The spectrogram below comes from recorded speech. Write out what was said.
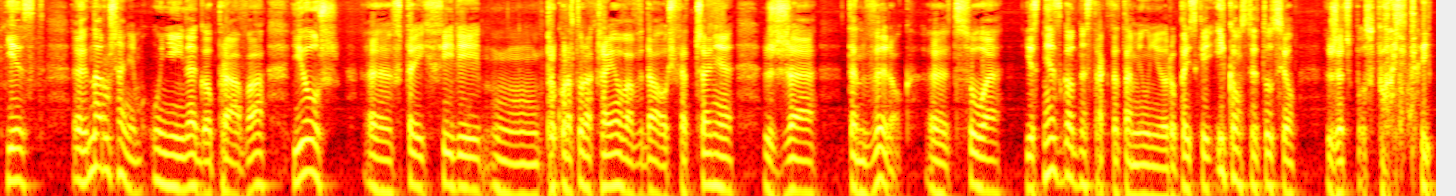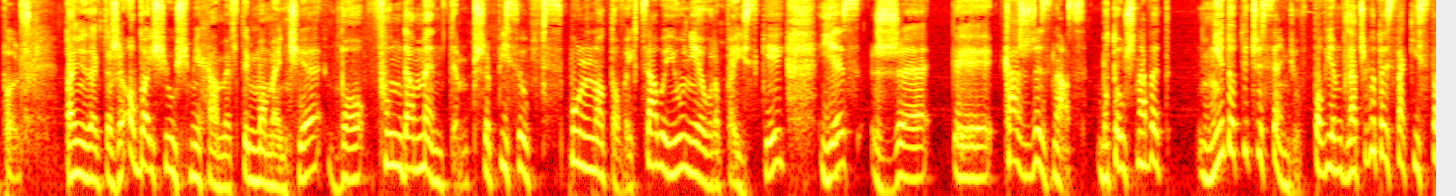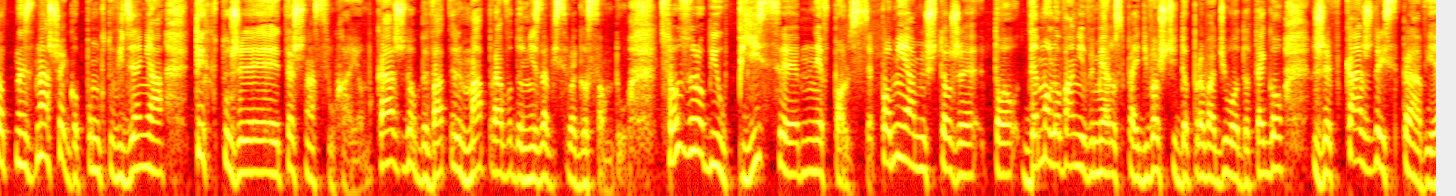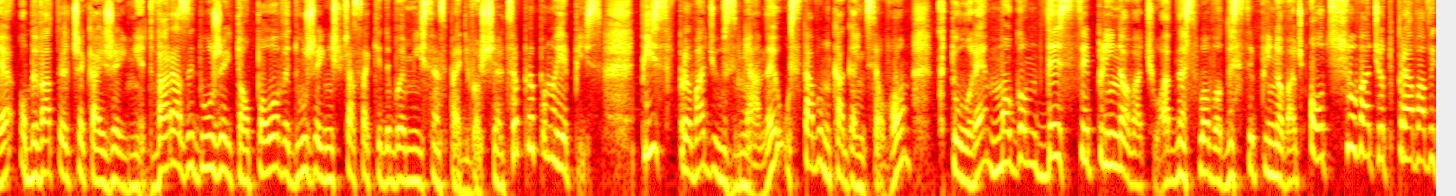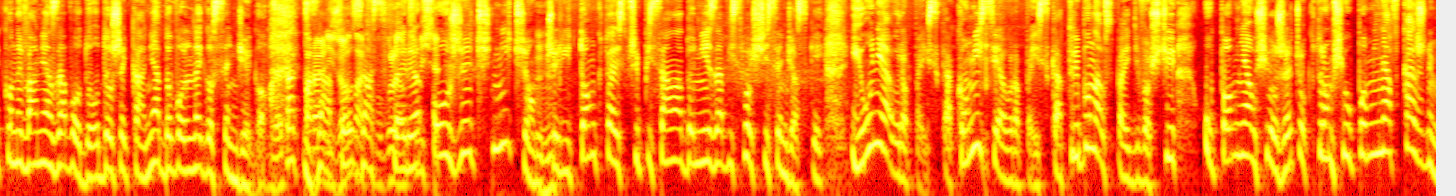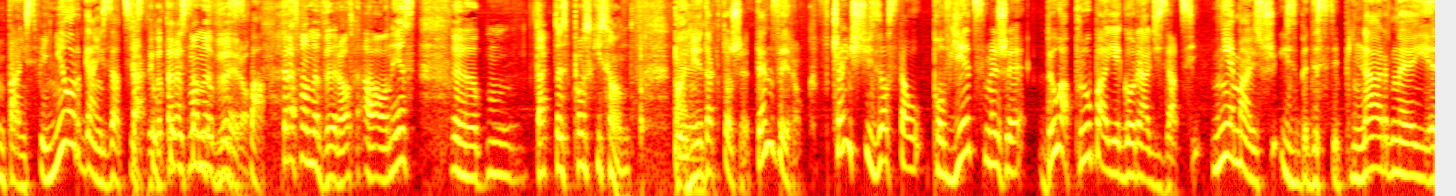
jest e, naruszeniem unijnego prawa. Już e, w tej chwili mm, prokuratura krajowa wydała oświadczenie, że ten wyrok e, TSUE jest niezgodny z traktatami Unii Europejskiej i konstytucją Rzeczpospolitej Polskiej. Panie redaktorze, obaj się uśmiechamy w tym momencie, bo fundamentem przepisów wspólnotowych całej Unii Europejskiej jest, że y, każdy z nas, bo to już nawet nie dotyczy sędziów. Powiem, dlaczego to jest tak istotne z naszego punktu widzenia tych, którzy też nas słuchają. Każdy obywatel ma prawo do niezawisłego sądu. Co zrobił PiS w Polsce? Pomijam już to, że to demolowanie wymiaru sprawiedliwości doprowadziło do tego, że w każdej sprawie obywatel czeka, jeżeli nie dwa razy dłużej, to o połowę dłużej niż w czasach, kiedy byłem ministrem sprawiedliwości. Ale co proponuje PiS? PiS wprowadził zmiany ustawą kagańcową, które mogą dyscyplinować, ładne słowo, dyscyplinować, odsuwać od prawa wykonywania zawodu, od orzekania dowolnego sędziego. Ale tak, za to za sferę oczywiście. orzeczniczą, czyli tą, która jest przypisana do niezawisłości sędziowskiej. I Unia Europejska, Komisja Europejska, Trybunał Sprawiedliwości upomniał się o rzecz, o którą się upomina w każdym państwie, nie organizacji Tak, tylko teraz mamy wyrok. Teraz mamy wyrok, a on jest, y, mm, tak, to jest polski sąd. Panie Y, redaktorze, ten wyrok w części został, powiedzmy, że była próba jego realizacji. Nie ma już Izby Dyscyplinarnej, e,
